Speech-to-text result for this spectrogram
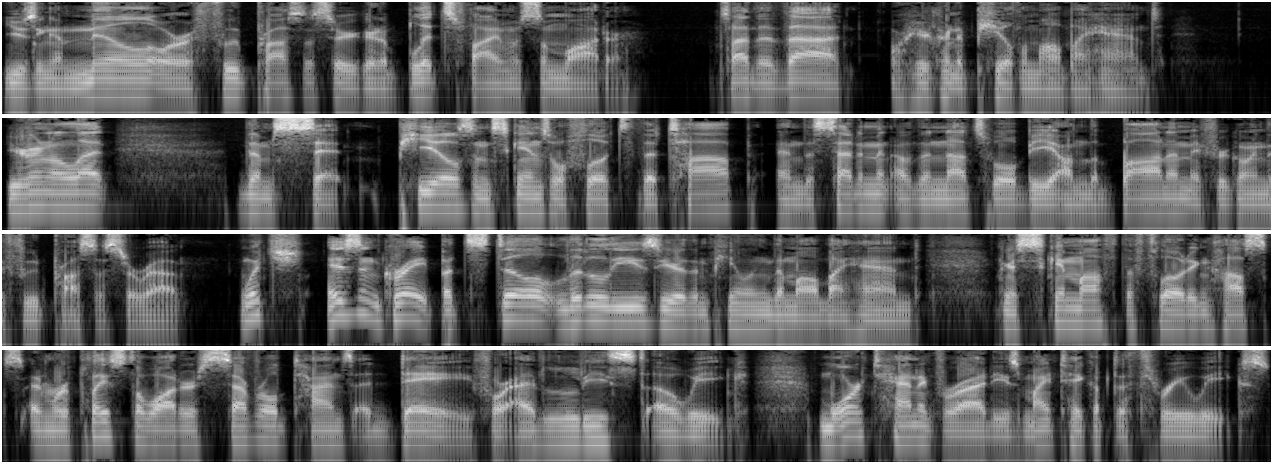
Using a mill or a food processor, you're going to blitz fine with some water. It's either that or you're going to peel them all by hand. You're going to let them sit. Peels and skins will float to the top, and the sediment of the nuts will be on the bottom if you're going the food processor route. which isn't great, but still a little easier than peeling them all by hand. You're going to skim off the floating husks and replace the water several times a day for at least a week. More tannic varieties might take up to three weeks.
